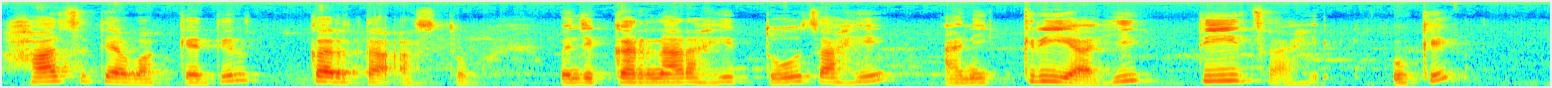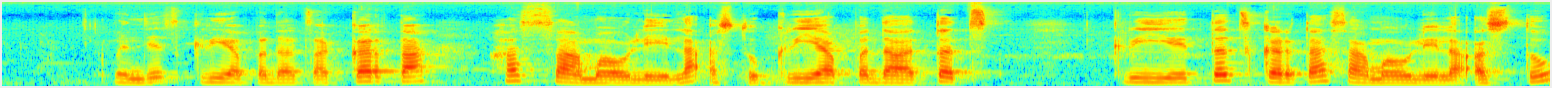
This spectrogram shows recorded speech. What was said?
हाच त्या वाक्यातील कर्ता असतो. म्हणजे करणाराही तोच आहे आणि क्रिया ही तीच आहे. ओके? म्हणजेच क्रियापदाचा कर्ता हा सामावलेला असतो. क्रियापदातच क्रियेतच कर्ता सामावलेला असतो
